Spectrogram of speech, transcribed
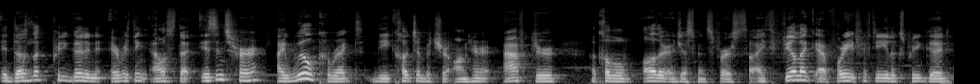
It does look pretty good in everything else that isn't her. I will correct the color temperature on her after a couple of other adjustments first. I feel like at 48, 50 it looks pretty good.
